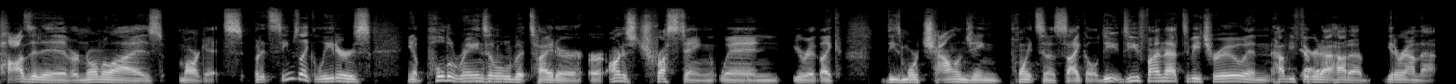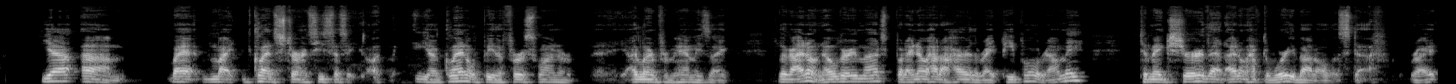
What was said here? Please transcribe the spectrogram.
positive or normalized markets, but it seems like leaders, you know, pull the reins a little bit tighter or aren't as trusting when you're at like these more challenging points in a cycle. Do you, do you find that to be true? And how have you figured yeah. out how to get around that? Yeah. Um, my, my Glenn Stearns, he says, you know, Glenn will be the first one, or I learned from him. He's like, look, I don't know very much, but I know how to hire the right people around me to make sure that I don't have to worry about all this stuff. Right.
